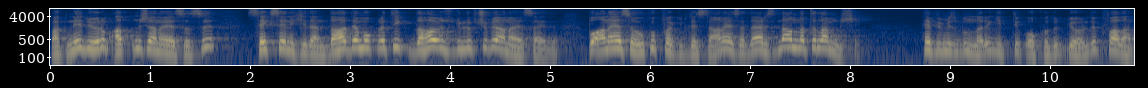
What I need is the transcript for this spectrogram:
Bak ne diyorum 60 anayasası 82'den daha demokratik, daha özgürlükçü bir anayasaydı. Bu anayasa hukuk fakültesinde anayasa dersinde anlatılan bir şey. Hepimiz bunları gittik, okuduk, gördük falan.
